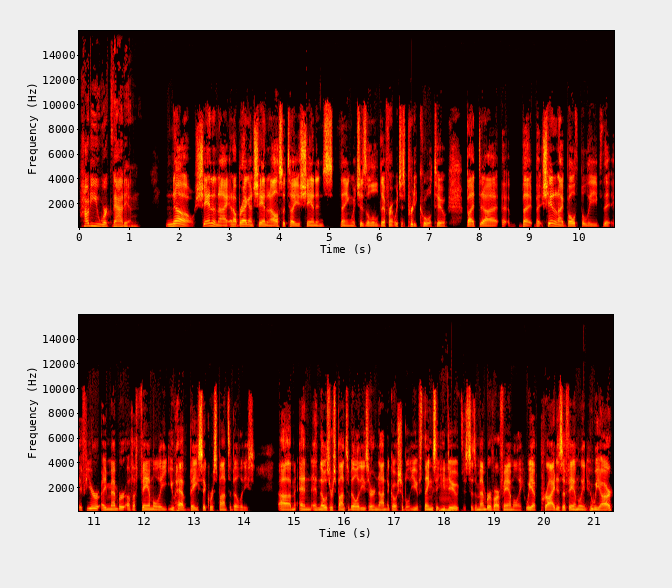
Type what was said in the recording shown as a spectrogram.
How do you work that in? No, Shannon and I, and I'll brag on Shannon. I'll also tell you Shannon's thing, which is a little different, which is pretty cool too. But, uh, uh, but, but Shannon and I both believe that if you're a member of a family, you have basic responsibilities. Um, and, and those responsibilities are non-negotiable. You have things that you Hmm. do just as a member of our family. We have pride as a family in who we are.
